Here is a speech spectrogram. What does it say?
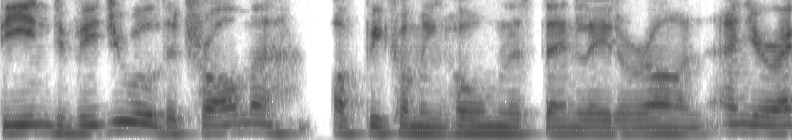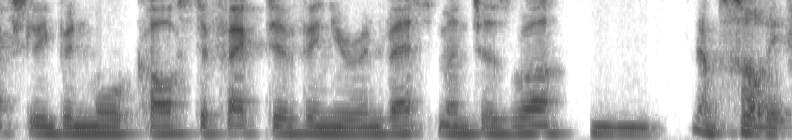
the individual the trauma of becoming homeless then later on and you're actually been more cost effective in your investment as well. Mm, absolutely.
